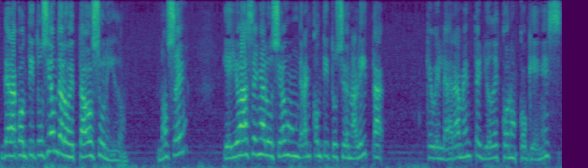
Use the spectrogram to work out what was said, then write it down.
de la constitución de los Estados Unidos. No sé. Y ellos hacen alusión a un gran constitucionalista que verdaderamente yo desconozco quién es.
